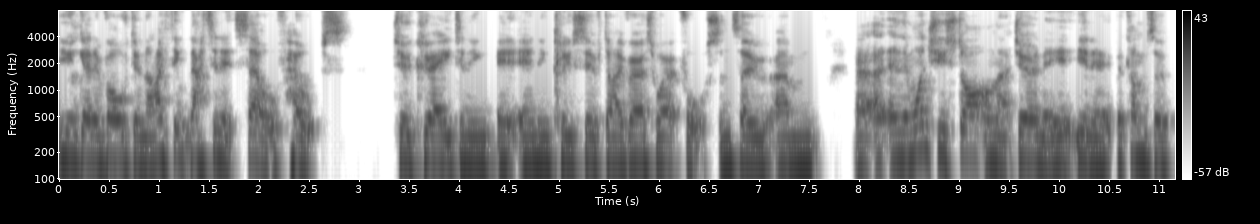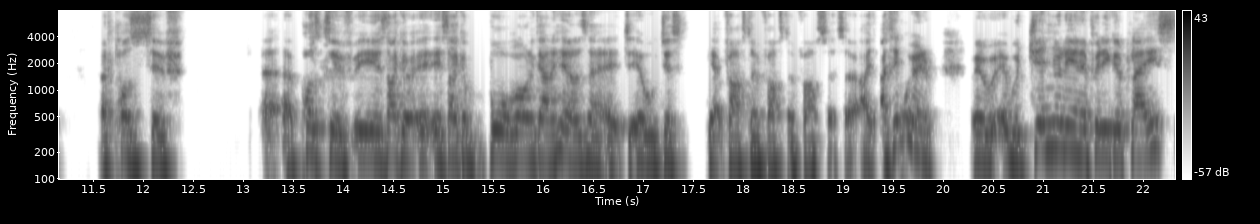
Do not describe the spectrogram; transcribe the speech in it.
you can get involved in. I think that in itself helps to create an, an inclusive, diverse workforce. And so, um, uh, and then once you start on that journey, you know, it becomes a, a positive, uh, a positive, it's like a, it's like a ball rolling down a hill, isn't it? It, it will just get faster and faster and faster. So I, I think we're in, we're, we're generally in a pretty good place.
